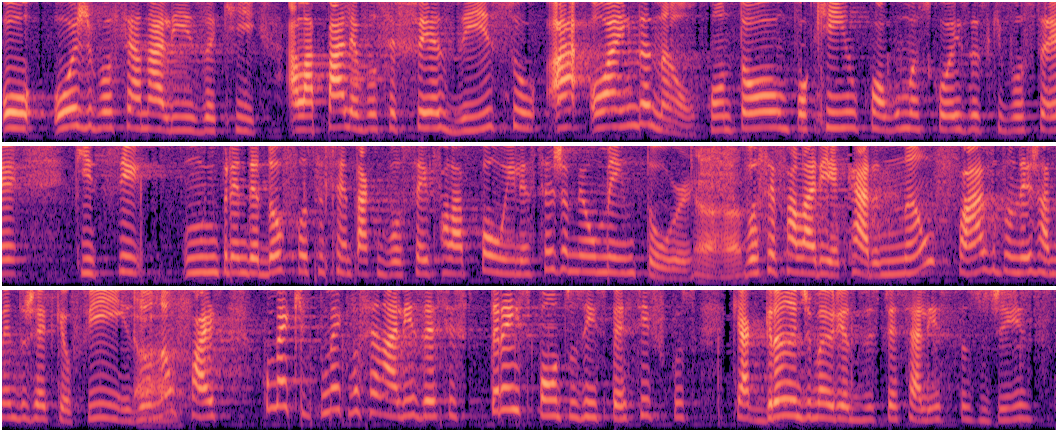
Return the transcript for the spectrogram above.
hoje você analisa que a Lapalha você fez isso ou ainda não? Contou um pouquinho com algumas coisas que você que se um empreendedor fosse sentar com você e falar, pô, William, seja meu mentor, uhum. você falaria, cara, não faz o planejamento do jeito que eu fiz, uhum. ou não faz. Como é, que, como é que você analisa esses três pontos em específicos que a grande maioria dos especialistas diz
